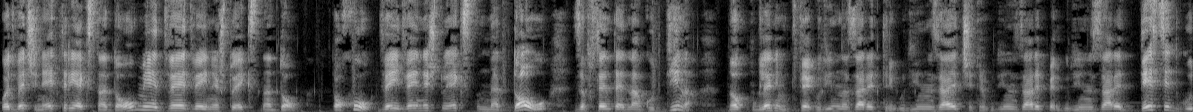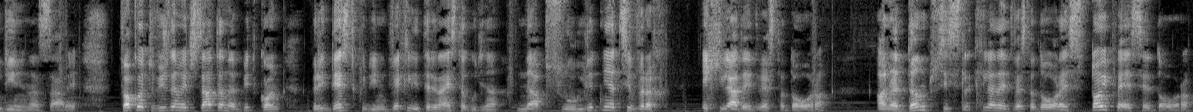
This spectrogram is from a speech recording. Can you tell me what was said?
което вече не е 3x надолу, ми е 2, 2 и нещо x надолу. То хубаво, 2 и 2 и нещо x надолу за последната една година. Но ако погледнем 2 години назаре, 3 години назаре, 4 години назаре, 5 години назаре, 10 години назаре, това, което виждаме е, че цената на биткоин при 10 години, 2013 година, на абсолютният си връх е 1200 долара, а на дъното си след 1200 долара е 150 долара,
